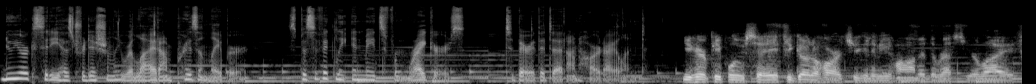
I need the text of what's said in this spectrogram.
New York City has traditionally relied on prison labor, specifically inmates from Rikers, to bury the dead on Hart Island. You hear people who say if you go to Harts, you're going to be haunted the rest of your life.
